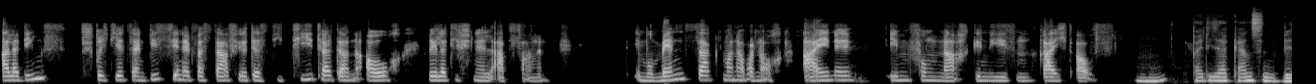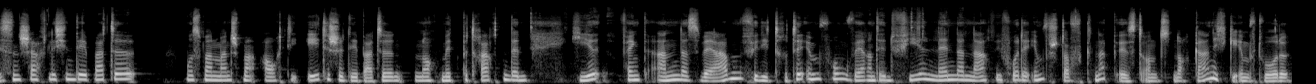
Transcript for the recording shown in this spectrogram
Allerdings spricht jetzt ein bisschen etwas dafür, dass die Titer dann auch relativ schnell abfangen. Im Moment sagt man aber noch, eine Impfung nach Genesen reicht aus. Mhm. Bei dieser ganzen wissenschaftlichen Debatte muss man manchmal auch die ethische Debatte noch mit betrachten, denn hier fängt an das Werben für die dritte Impfung, während in vielen Ländern nach wie vor der Impfstoff knapp ist und noch gar nicht geimpft wurde.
